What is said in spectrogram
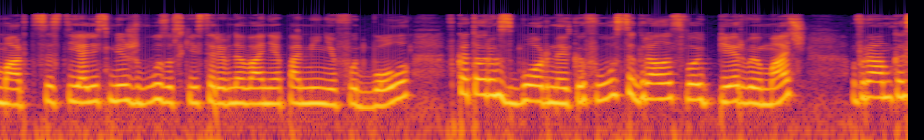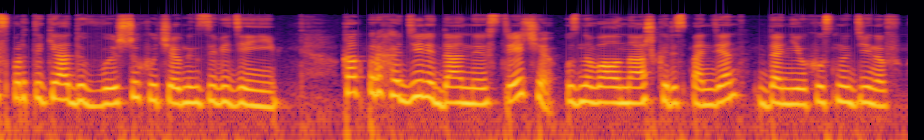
марта состоялись межвузовские соревнования по мини-футболу, в которых сборная КФУ сыграла свой первый матч в рамках спартакиады высших учебных заведений. Как проходили данные встречи, узнавал наш корреспондент Данил Хуснудинов.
